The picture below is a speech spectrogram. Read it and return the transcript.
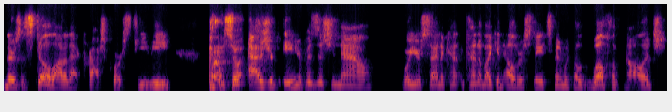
there's still a lot of that crash course tv so as you're in your position now where you're kind of, kind of like an elder statesman with a wealth of knowledge,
